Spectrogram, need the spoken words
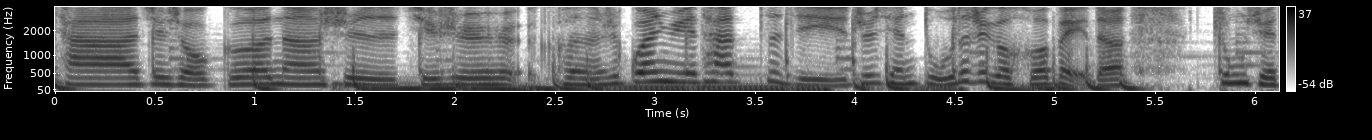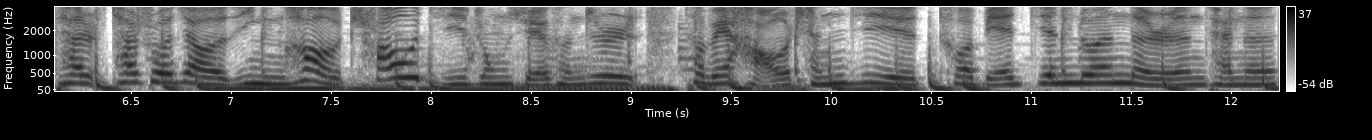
他这首歌呢是其实可能是关于他自己之前读的这个河北的中学，他他说叫引号超级中学，可能就是特别好、成绩特别尖端的人才能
